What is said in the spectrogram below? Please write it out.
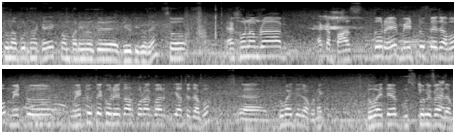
সোনাপুর থাকে, কোম্পানির মধ্যে ডিউটি করে। সো এখন আমরা একটা বাস ধরে মেট্রোতে যাব। মেট্রো, মেট্রোতে করে তারপর একবার ইয়াতে যাব দুবাইতে যাব নাকি? দুবাইতে বুসকলিফা যাব।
